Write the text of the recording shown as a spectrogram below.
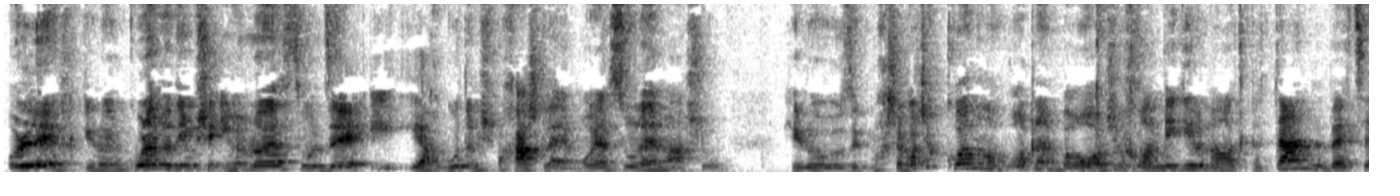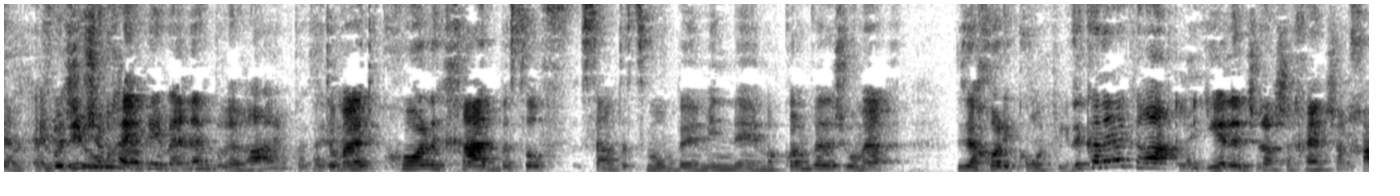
הולך, כאילו, הם כולם יודעים שאם הם לא יעשו את זה, יהרגו את המשפחה שלהם, או יעשו להם משהו. כאילו, זה מחשבות שכל הזמן עוברות להם בראש. נכון, מגיל מאוד קטן, ובעצם הם יודעים שהם חייבים, אין להם ברירה, הם כזה... את אומרת, כל אחד בסוף שם את עצמו במין אה, מקום כזה שהוא אומר, זה יכול לקרות לי. זה כנראה קרה לילד של השכן שלך,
